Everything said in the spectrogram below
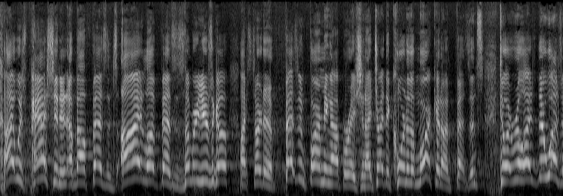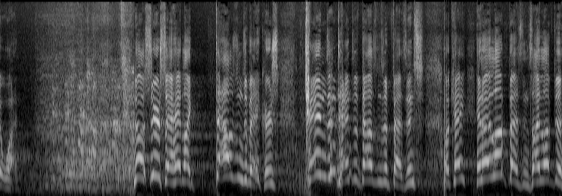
I was passionate about pheasants. I love pheasants. A number of years ago, I started a pheasant farming operation. I tried to corner the market on pheasants till I realized there wasn't one. no, seriously, I had like thousands of acres, tens and tens of thousands of pheasants, okay? And I love pheasants. I love to,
